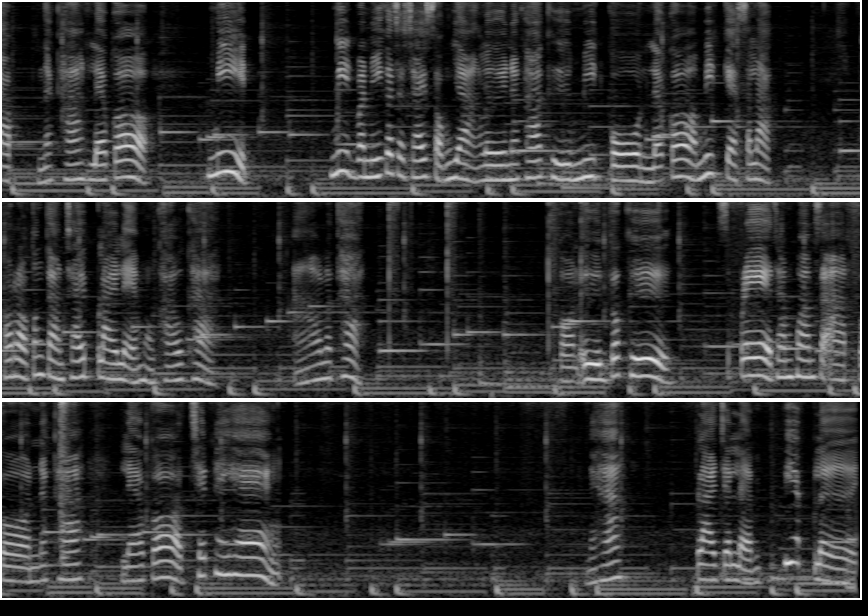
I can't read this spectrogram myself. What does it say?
จับนะคะ แล้วก็มีด มีดวันนี้ก็จะใช้2อย่างเลยนะคะ คือมีดโกนแล้วก็มีดแกะสลัก เพราะเราต้องการใช้ปลายแหลมของเขาค่ะ เอาละค่ะ ก่อนอื่นก็คือสเปรย์ทำความสะอาดก่อนนะคะ แล้วก็เช็ดให้แห้งนะคะปลายจะแหลมเปียบเลย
